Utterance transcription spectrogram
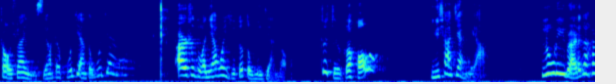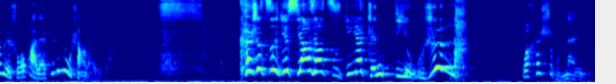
赵玄一想，这不见都不见了，二十多年我一个都没见到，这今儿个好了，一下见俩。楼里边那个还没说话嘞，这是又上来一个。可是自己想想，自己也真丢人呐！我还是个男人吗？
